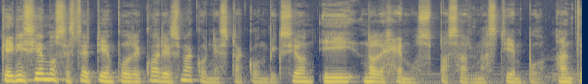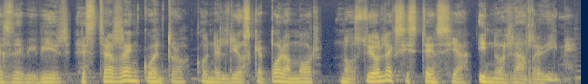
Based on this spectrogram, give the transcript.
Que iniciemos este tiempo de cuaresma con esta convicción y no dejemos pasar más tiempo antes de vivir este reencuentro con el Dios que por amor nos dio la existencia y nos la redime.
